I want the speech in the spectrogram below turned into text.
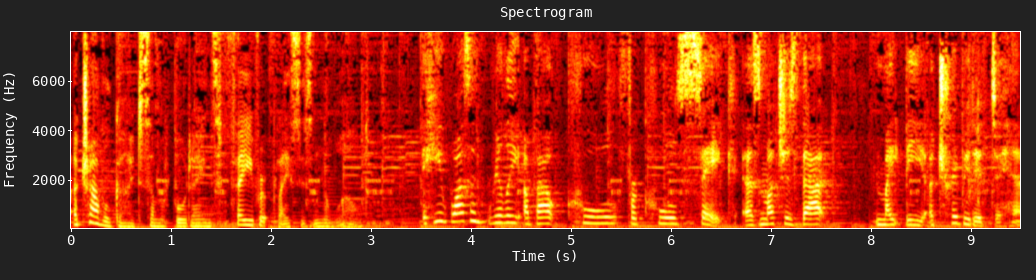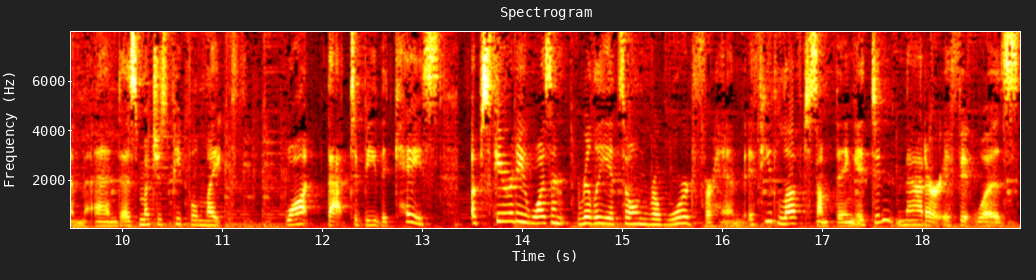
a travel guide to some of Bourdain's favourite places in the world. He wasn't really about cool for cool's sake, as much as that might be attributed to him, and as much as people might want that to be the case, obscurity wasn't really its own reward for him. If he loved something, it didn't matter if it was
